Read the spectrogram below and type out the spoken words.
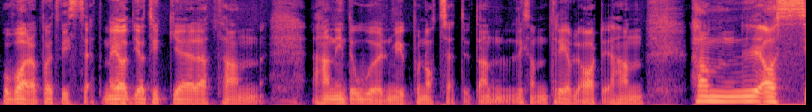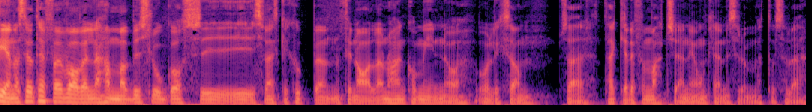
och vara på ett visst sätt. Men jag, jag tycker att han, han är inte oödmjuk på något sätt utan liksom trevlig och artig. Han, han, ja, senast jag träffade var väl när Hammarby slog oss i, i Svenska cupen-finalen och han kom in och, och liksom så här, tackade för matchen i omklädningsrummet och sådär.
